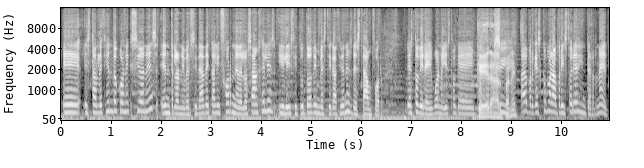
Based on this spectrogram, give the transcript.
eh, estableciendo conexiones entre la Universidad de California de Los Ángeles y el Instituto de Investigaciones de Stanford. Esto diréis, bueno, ¿y esto qué? ¿Qué era Sí. ARPANET? Ah, porque es como la prehistoria de Internet.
